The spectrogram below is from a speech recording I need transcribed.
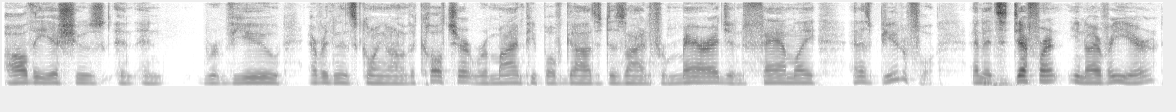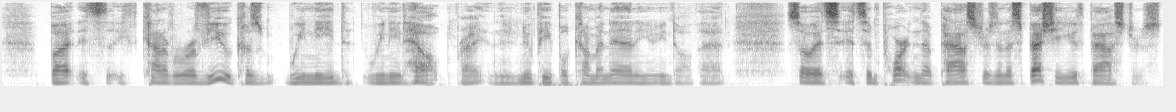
all the issues and, and review everything that's going on in the culture, remind people of God's design for marriage and family, and it's beautiful. And it's different, you know, every year, but it's, it's kind of a review because we need we need help, right? And the new people coming in, and you need all that. So it's it's important that pastors and especially youth pastors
